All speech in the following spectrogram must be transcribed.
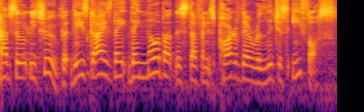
Absolutely true. But these guys, they, they know about this stuff and it's part of their religious ethos,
